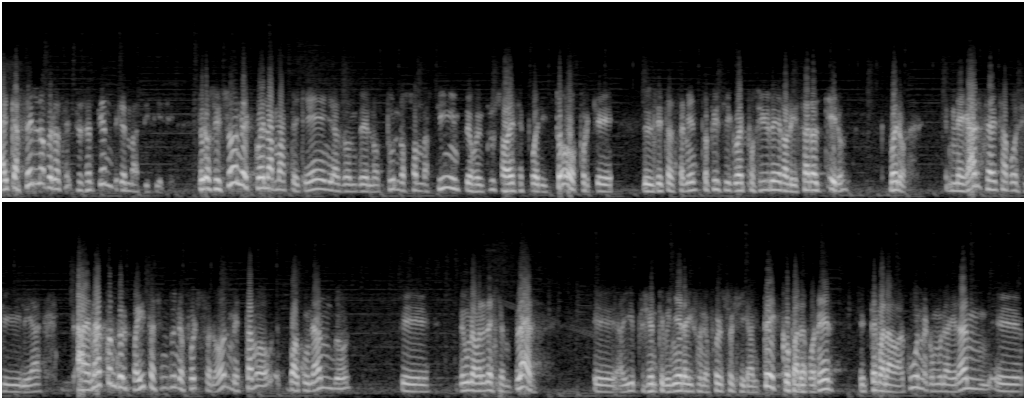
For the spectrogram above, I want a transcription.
hay que hacerlo, pero se, se, entiende que es más difícil. Pero si son escuelas más pequeñas, donde los turnos son más simples, o incluso a veces pueden ir todos, porque el distanciamiento físico es posible realizar al tiro, bueno, negarse a esa posibilidad. Además, cuando el país está haciendo un esfuerzo enorme, estamos vacunando eh, de una manera ejemplar eh, ahí el presidente Piñera hizo un esfuerzo gigantesco para poner el tema de la vacuna como una gran eh,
